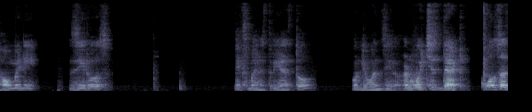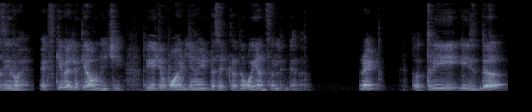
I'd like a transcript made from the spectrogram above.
how many zeros x minus three is तो only one zero and which is that कौन सा ज़ीरो है? एक्स की वैल्यू क्या होनी चाहिए? तो ये जो पॉइंट जहाँ इंटरसेक्ट करते हैं, वही आंसर लिख देना। Right right? तो three is the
